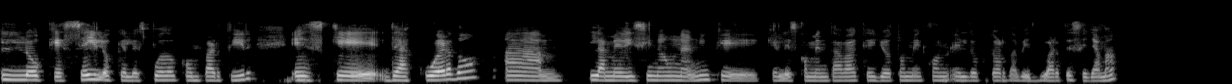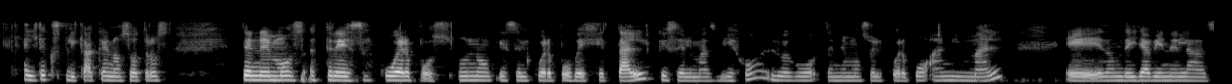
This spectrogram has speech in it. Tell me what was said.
lo que sé y lo que les puedo compartir es que de acuerdo a la medicina unani que, que les comentaba que yo tomé con el doctor David Duarte, se llama, él te explica que nosotros tenemos tres cuerpos. Uno que es el cuerpo vegetal, que es el más viejo. Luego tenemos el cuerpo animal, eh, donde ya vienen las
